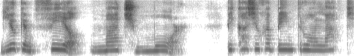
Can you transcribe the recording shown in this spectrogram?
You can feel much more because you have been through a lot.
